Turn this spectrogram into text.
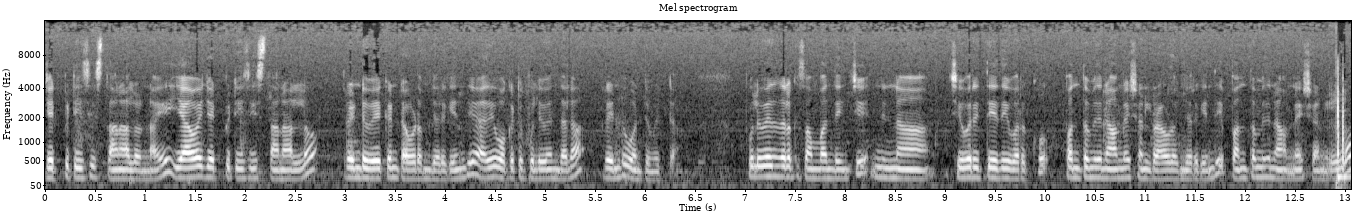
జెడ్పీటీసీ స్థానాలు ఉన్నాయి. యాభై జెడ్పీటీసీ స్థానాల్లో రెండు వేకెంట్ అవ్వడం జరిగింది. అది ఒకటి పులివెందల రెండు ఒంటిమిట్ట. పులివెందులకు సంబంధించి నిన్న చివరి తేదీ వరకు పంతొమ్మిది నామినేషన్లు రావడం జరిగింది. పంతొమ్మిది నామినేషన్లలో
